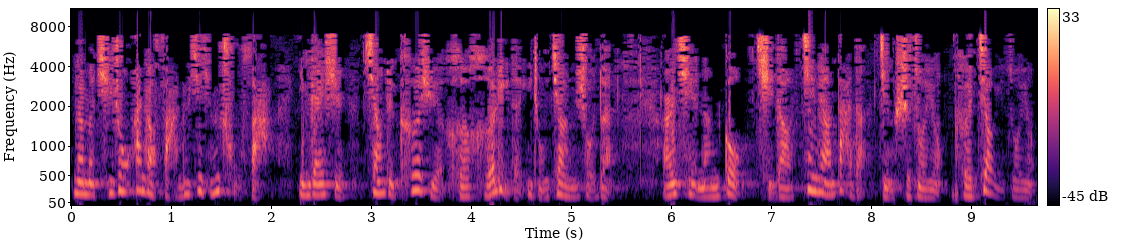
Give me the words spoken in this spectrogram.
那么，其中按照法律进行处罚。应该是相对科学和合理的一种教育手段，而且能够起到尽量大的警示作用和教育作用。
